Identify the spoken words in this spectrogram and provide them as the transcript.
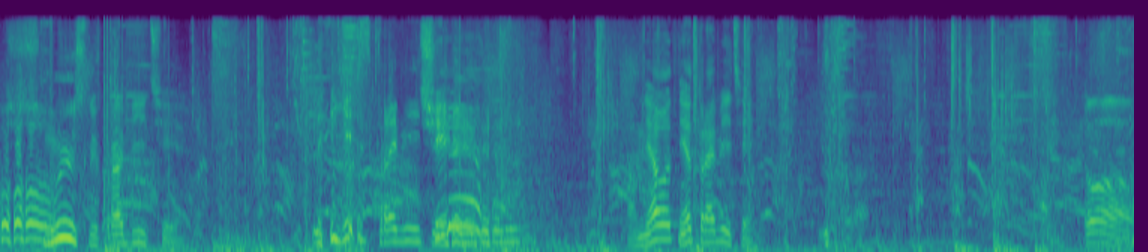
В смысле пробитие? Есть пробитие. А у меня вот нет пробития. О,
